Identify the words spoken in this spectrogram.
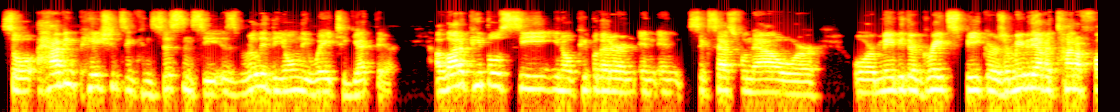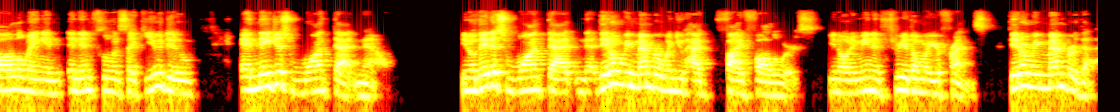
So having patience and consistency is really the only way to get there. A lot of people see, you know, people that are in, in successful now or or maybe they're great speakers, or maybe they have a ton of following and, and influence like you do, and they just want that now. You know, they just want that. They don't remember when you had five followers, you know what I mean? And three of them were your friends. They don't remember that.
